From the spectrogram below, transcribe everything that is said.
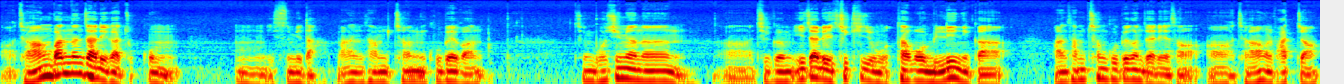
어, 저항받는 자리가 조금 음, 있습니다. 13,900원. 지금 보시면은 어, 지금 이 자리를 지키지 못하고 밀리니까 13,900원짜리에서 어, 저항을 받죠.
